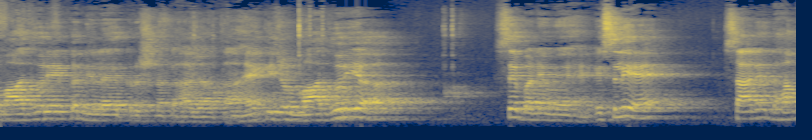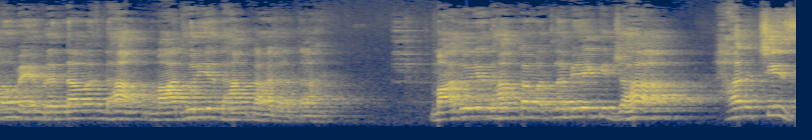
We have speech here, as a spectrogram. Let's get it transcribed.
माधुर्य का निलय कृष्ण कहा जाता है कि जो माधुर्य से बने हुए हैं। इसलिए सारे धामों में वृंदावन धाम माधुर्य धाम कहा जाता है। माधुर्य धाम का मतलब ये कि जहाँ हर चीज़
